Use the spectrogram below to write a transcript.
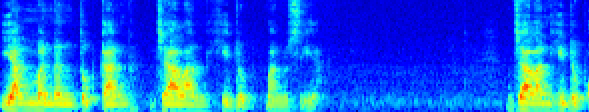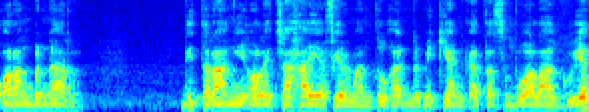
yang menentukan jalan hidup manusia? Jalan hidup orang benar diterangi oleh cahaya firman Tuhan. Demikian kata sebuah lagu ya.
